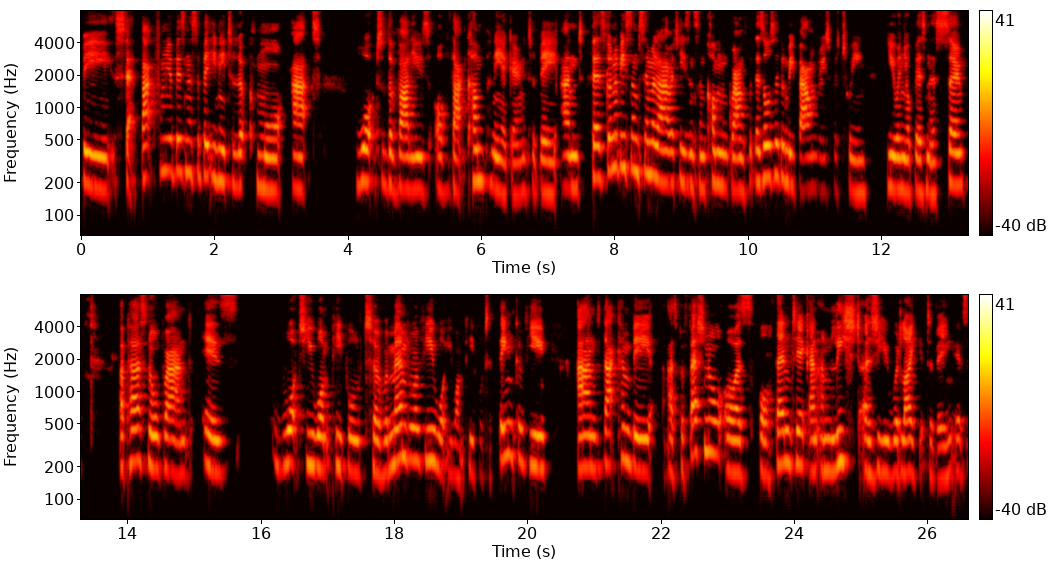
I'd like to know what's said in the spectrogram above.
be step back from your business a bit you need to look more at what the values of that company are going to be and there's going to be some similarities and some common grounds but there's also going to be boundaries between you and your business so a personal brand is what you want people to remember of you, what you want people to think of you, And that can be as professional or as authentic and unleashed as you would like it to be. It's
